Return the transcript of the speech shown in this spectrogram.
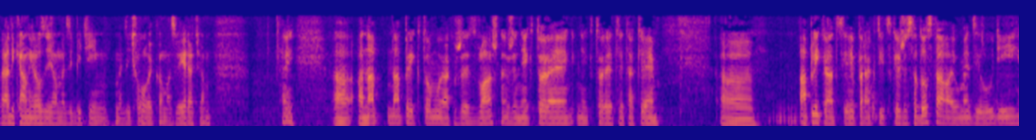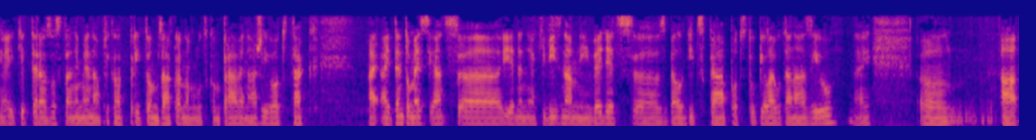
radikálny rozdiel medzi bytím, medzi človekom a zvieraťom. Hej. A, a napriek tomu akože je zvláštne, že niektoré, niektoré tie také Eh, aplikácie praktické, že sa dostávajú medzi ľudí, aj keď teraz zostaneme napríklad pri tom základnom ľudskom práve na život, tak aj, aj tento mesiac eh, jeden nejaký významný vedec eh, z Belgicka podstúpil eutanáziu. Hej. A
